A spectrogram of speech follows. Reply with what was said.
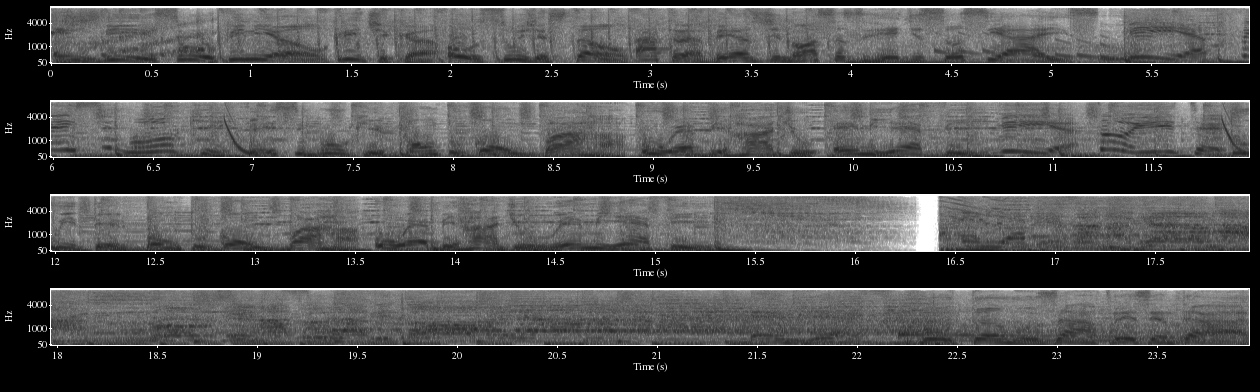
Envie sua opinião, crítica ou sugestão através de nossas redes sociais. Via Facebook. facebook.com barra web rádio MF Via Twitter. twitter.com barra web rádio MF MF, Voltamos a apresentar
